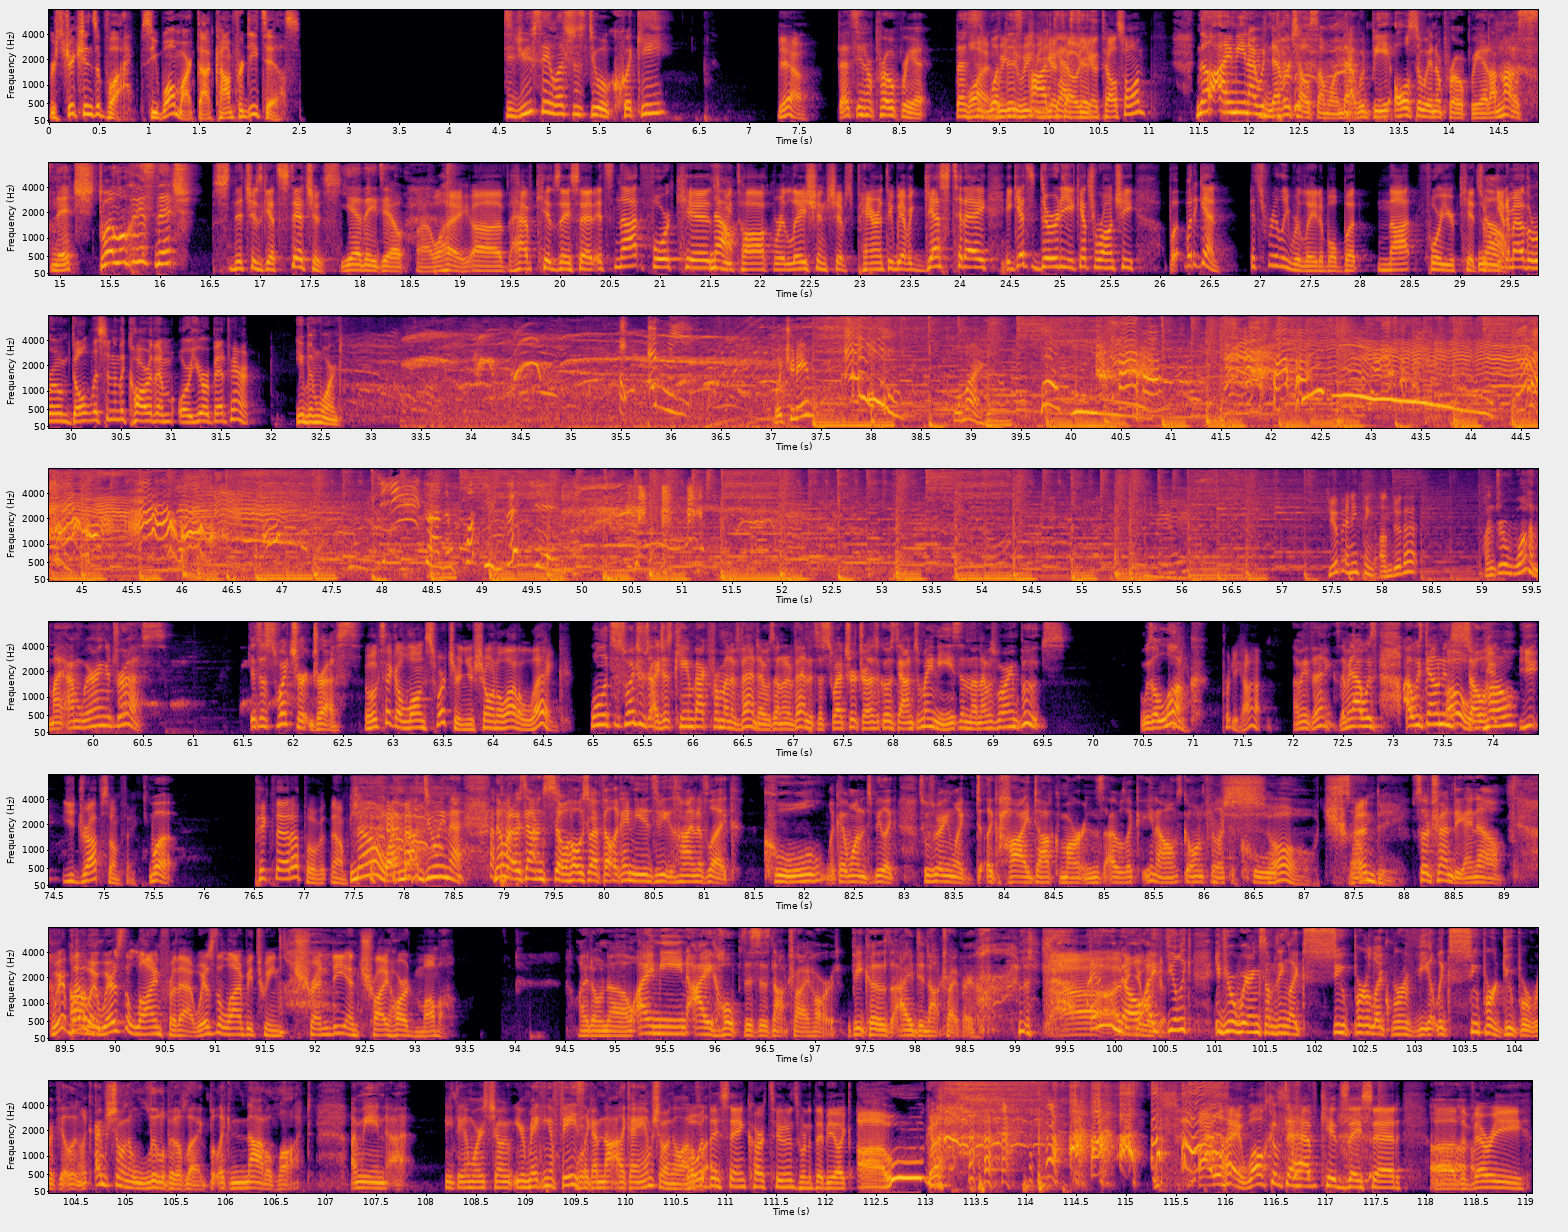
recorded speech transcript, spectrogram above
Restrictions apply. See walmart.com for details. Did you say let's just do a quickie? Yeah. That's inappropriate. That's Why? what We- this we- you podcast gonna tell, is. You gonna tell someone? No, I mean I would never tell someone. That would be also inappropriate. I'm not a snitch. Do I look like a snitch? Snitches get stitches. Yeah, they do. All right, well, hey, uh, have kids. They said it's not for kids. No. We talk relationships, parenting. We have a guest today. It gets dirty, it gets raunchy, but but again, it's really relatable, but not for your kids. So No. get them out of the room. Don't listen in the car with them, or you're a bad parent. You've been warned. What's your name? Who am I? Do you have anything under that? Under what? My I'm wearing a dress. It's a sweatshirt dress. It looks like a long sweatshirt, and you're showing a lot of leg. Well, it's a sweatshirt. I just came back from an event. I was on an event. It's a sweatshirt dress. It goes down to my knees, and then I was wearing boots. It was a hmm, look. Pretty hot. I mean, thanks. I mean, I was I was down in oh, Soho. You, you you dropped something. what? Pick that up over. No, I'm No, I'm not doing that. No, but I was down in Soho, so I felt like I needed to be kind of like cool. Like I wanted to be like. So I was wearing like like high Doc Martens. I was like, you know, I was going for like a cool. So trendy. So trendy, I know. Where, by the Um, way, where's the line for that? Where's the line between trendy and try hard mama? I don't know. I mean, I hope this is not try hard because I did not try very hard. I I don't know. look I feel like if you're wearing something like super like reveal, like super duper revealing, like I'm showing a little bit of leg, but like not a lot. I mean, uh, you think I'm wearing showing? You're making a face like I'm not. Like I am showing a lot What would they say in cartoons? Wouldn't they be like, ah, ooh? God." All right, well, hey, welcome to Have Kids, they said. Uh, the very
